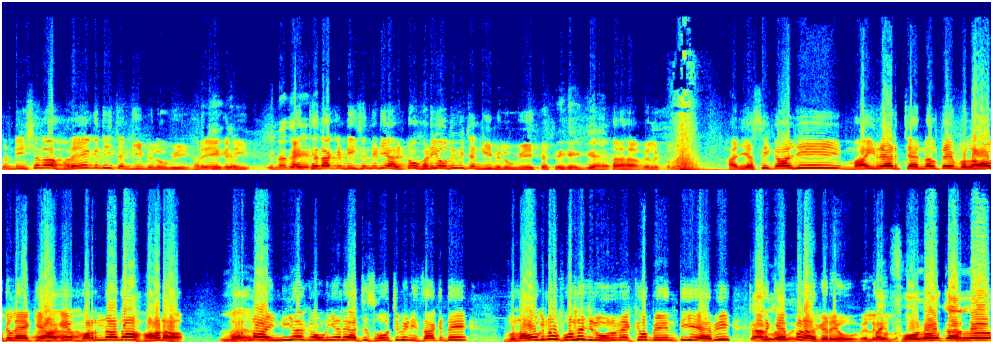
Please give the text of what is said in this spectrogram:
ਕੰਡੀਸ਼ਨ ਹਰੇਕ ਦੀ ਚੰਗੀ ਮਿਲੂਗੀ ਹਰੇਕ ਦੀ। ਇਹਨਾਂ ਦੇ ਇੱਥੇ ਤਾਂ ਕੰਡੀਸ਼ਨ ਜਿਹੜੀ ਅਲਟੋ ਖੜੀ ਆ ਉਹਦੀ ਵੀ ਚੰਗੀ ਮਿਲੂਗੀ। ਠੀਕ ਹੈ। ਹਾਂ ਬਿਲਕੁਲ। ਹਾਂਜੀ ਅਸੀਂ ਕਾਲ ਜੀ। ਮਾਈ ਰੈਡ ਚੈਨਲ ਤੇ ਵਲੌਗ ਲੈ ਕੇ ਆ ਗਏ। ਵਰਨਾ ਦਾ ਹੜ। ਵਰਨਾ ਇੰਨੀਆਂ ਗਾਉਣੀਆਂ ਨੇ ਅੱਜ ਸੋਚ ਵੀ ਨਹੀਂ ਸਕਦੇ। ਵਲੌਗ ਨੂੰ ਫੁੱਲ ਜ਼ਰੂਰ ਵੇਖਿਓ। ਬੇਨਤੀ ਹੈ ਵੀ ਸਕਿਪ ਨਾ ਕਰਿਓ। ਬਿਲਕੁਲ। ਫੋਲੋ ਕਰ ਲਓ।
